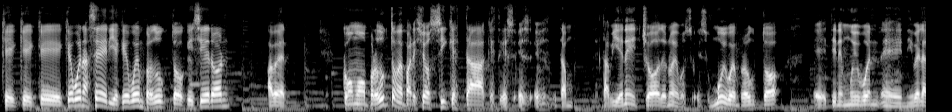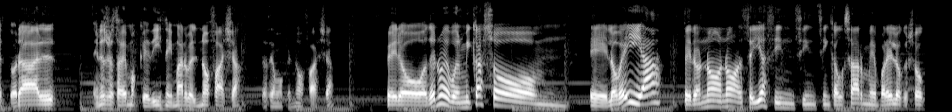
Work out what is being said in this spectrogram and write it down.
que, qué buena serie, qué buen producto que hicieron. A ver, como producto me pareció sí que está, que está, bien hecho, de nuevo, es, un muy buen producto, eh, tiene muy buen nivel actoral, en eso ya sabemos que Disney y Marvel no falla, ya sabemos que no falla. Pero de nuevo, en mi caso mm, eh, lo veía, pero no, no, seguía sin, sin, sin, causarme por ahí lo que yo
